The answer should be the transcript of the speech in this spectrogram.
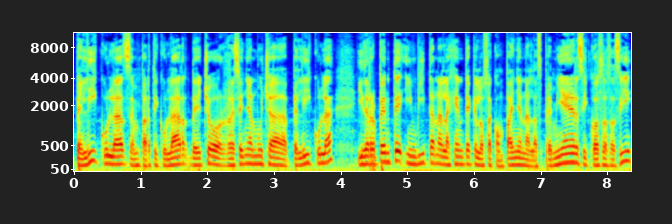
películas en particular. De hecho, reseñan mucha película y de repente invitan a la gente a que los acompañen a las premiers y cosas así.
